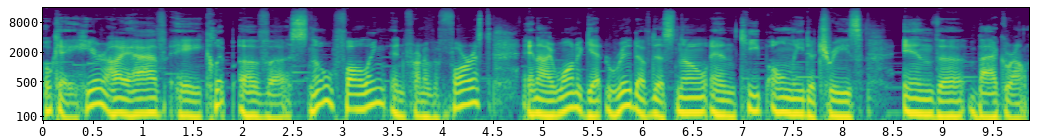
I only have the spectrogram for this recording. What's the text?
Okay, here I have a clip of uh, snow falling in front of a forest and I want to get rid of the snow and keep only the trees in the background.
